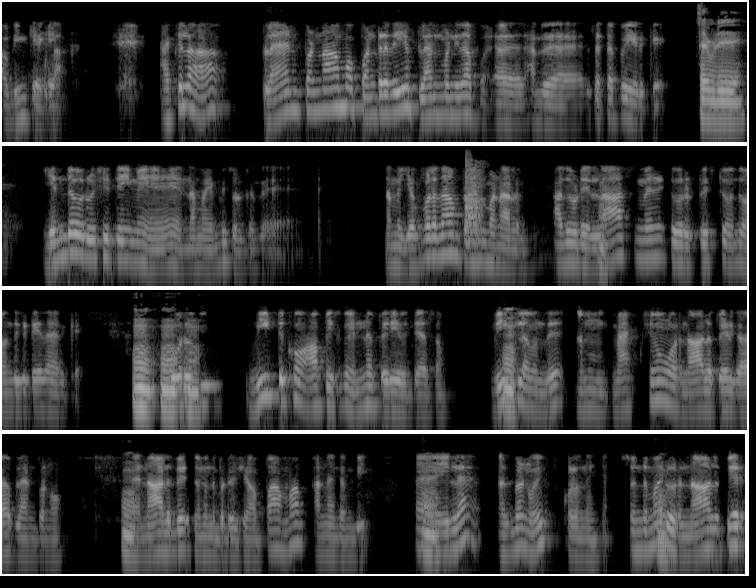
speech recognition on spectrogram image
அப்படின்னு கேட்கலாம். ஆக்சுவலா பிளான் பண்ணாம பண்றதையே பிளான் பண்ணி தான் அந்த செட்டப்பே இருக்கு. எப்படி? எந்த ஒரு விஷயத்தையுமே நம்ம எப்படி சொல்றது? நம்ம எவ்வளவுதான் பிளான் பண்ணாலும் அதோடைய லாஸ்ட் மினிட் ஒரு ட்விஸ்ட் வந்து வந்துகிட்டே தான் இருக்கு. ஒரு வீட்டுக்கும் ஆபீஸ்க்கும் என்ன பெரிய வித்தியாசம்? வீட்ல வந்து நம்ம மேக்சிமம் ஒரு நாலு பேருக்காக பிளான் பண்ணுவோம். நாலு பேர் சம்பந்தப்பட்ட விஷயம். அப்பா அம்மா அண்ணன் தம்பி. இல்ல ஹஸ்பண்ட் ஒய்ஃப் குழந்தைங்க. சோ இந்த மாதிரி ஒரு நாலு பேர்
